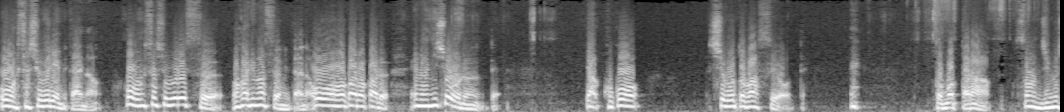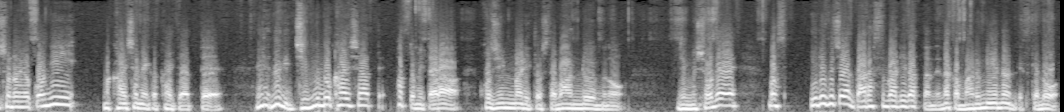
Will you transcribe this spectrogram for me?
おお、久しぶりみたいな。おお、久しぶりっす。わかります？みたいな。おお、わかるわかる。え、何しょうるんって。いや、ここ、仕事場っすよって。と思ったら、その事務所の横に、まあ、会社名が書いてあって、え、何自分の会社って？パッと見たら、こじんまりとしたワンルームの事務所で、まあ、入り口はガラス張りだったんで、中丸見えなんですけど、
